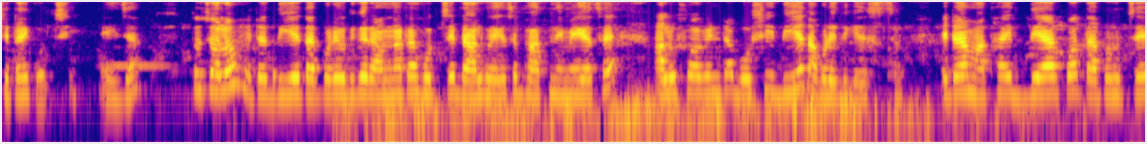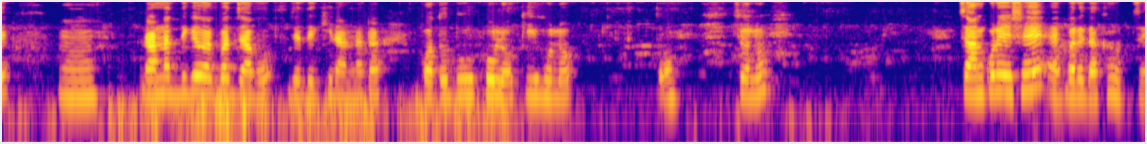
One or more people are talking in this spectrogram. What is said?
সেটাই করছি। এই যা। তো চলো, এটা দিয়ে তারপরে ওদিকে রান্নাটা হচ্ছে, ডাল হয়ে গেছে, ভাত নেমে গেছে। আলু সোয়াবিনটা বসিয়ে দিয়ে তারপরে এদিকে এসছে। এটা মাথায় দেওয়ার পর তারপর হচ্ছে রান্নার দিকেও একবার যাব, যে দেখি রান্নাটা কত দূর হলো, কি হলো। তো চলো। চান করে এসে একবারে দেখা হচ্ছে।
